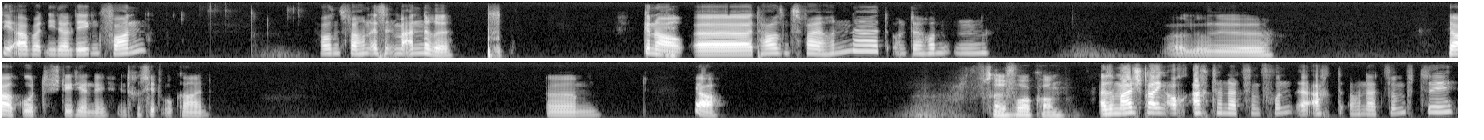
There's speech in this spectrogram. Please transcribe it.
die Arbeit niederlegen von 1200, es sind immer andere. Genau, äh, 1200 und da unten. Äh, ja, gut, steht hier nicht. Interessiert wohl keinen. Ähm, ja, Soll vorkommen. Also mal streiken auch 800, 500, äh, 850.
